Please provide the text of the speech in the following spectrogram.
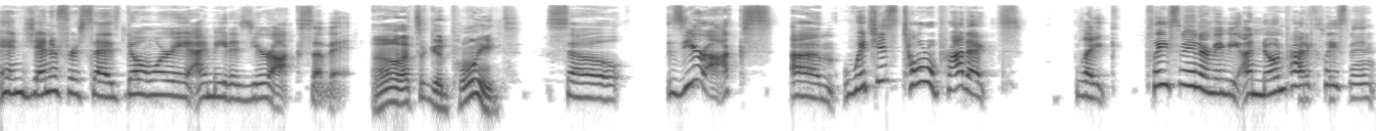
And Jennifer says, Don't worry, I made a Xerox of it. Oh, that's a good point. So Xerox, um, which is total product like placement or maybe unknown product placement,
